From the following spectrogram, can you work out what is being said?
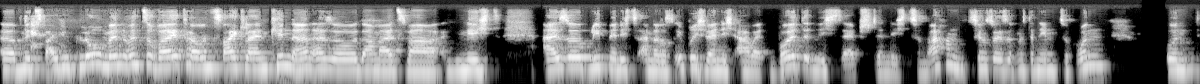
äh, mit zwei Diplomen und so weiter und zwei kleinen Kindern. Also damals war nichts. Also blieb mir nichts anderes übrig, wenn ich arbeiten wollte, mich selbstständig zu machen, beziehungsweise ein Unternehmen zu gründen. Und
